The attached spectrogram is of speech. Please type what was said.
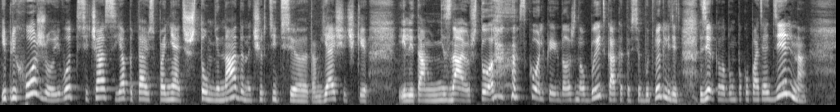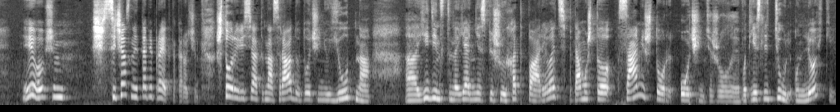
и прихожую. И вот сейчас я пытаюсь понять, что мне надо, начертить э, там ящички или там не знаю что, сколько их должно быть, как это все будет выглядеть. Зеркало будем покупать отдельно. И, в общем, сейчас на этапе проекта, короче. Шторы висят и нас радуют, очень уютно. А, единственное, я не спешу их отпаривать, потому что сами шторы очень тяжелые. Вот если тюль, он легкий,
